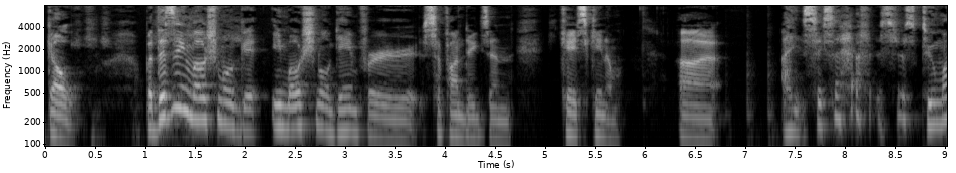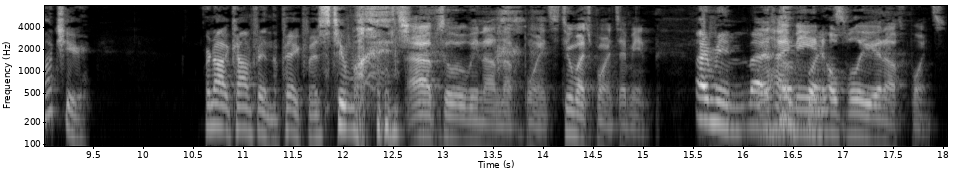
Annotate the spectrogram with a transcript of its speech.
go. But this is an emotional, ga- emotional game for Stefon Diggs and Case Keenum. Uh, I six and a half. It's just too much here. We're not confident in the pick, but it's too much. Absolutely not enough points. Too much points. I mean, I mean, I mean, points. hopefully enough points.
